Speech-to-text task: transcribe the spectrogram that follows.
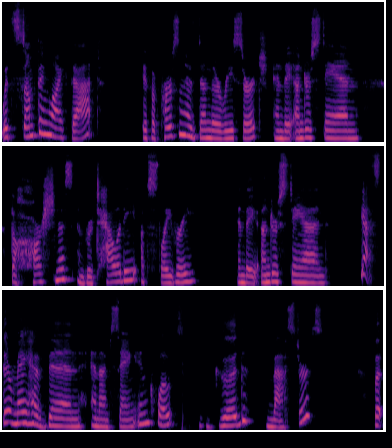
With something like that, if a person has done their research and they understand the harshness and brutality of slavery and they understand, yes, there may have been, and I'm saying in quotes, good masters, but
